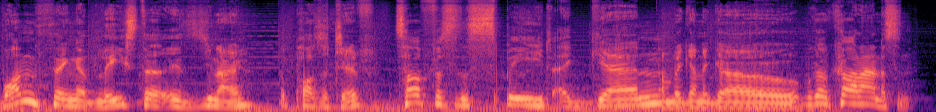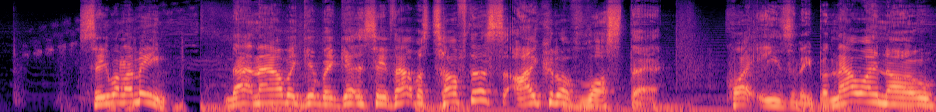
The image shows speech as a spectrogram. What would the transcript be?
one thing at least that is, you know, a positive. Toughness and speed again. And we're going to go, we'll go Karl Anderson. See what I mean? Now, now we get, we get, see if that was toughness, I could have lost there quite easily. But now I know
